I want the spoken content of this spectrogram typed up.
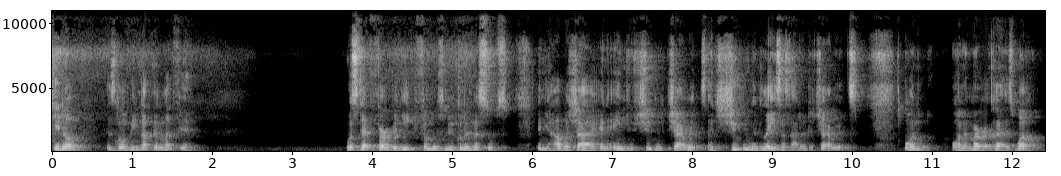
You know, there's going to be nothing left here. What's that fervent heat from those nuclear missiles? And Yahweh and angels shooting the chariots and shooting the lasers out of the chariots on, on America as well.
